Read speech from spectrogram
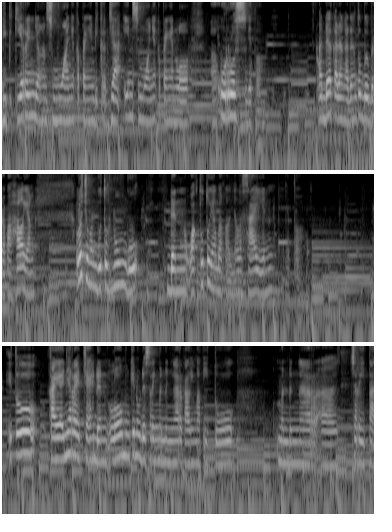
dipikirin jangan semuanya kepengen dikerjain semuanya kepengen lo uh, urus gitu. Ada kadang-kadang tuh beberapa hal yang lo cuman butuh nunggu dan waktu tuh yang bakal nyelesain gitu. Itu kayaknya receh dan lo mungkin udah sering mendengar kalimat itu mendengar uh, cerita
